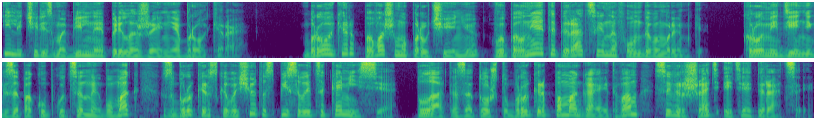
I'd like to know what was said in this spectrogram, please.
или через мобильное приложение брокера. Брокер по вашему поручению выполняет операции на фондовом рынке. Кроме денег за покупку ценных бумаг, с брокерского счета списывается комиссия, плата за то, что брокер помогает вам совершать эти операции.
